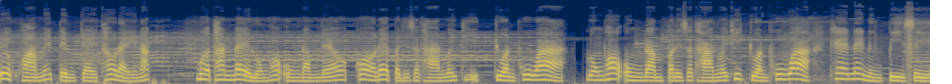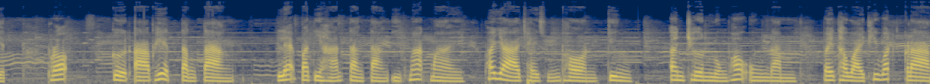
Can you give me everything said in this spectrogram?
ด้วยความไม่เต็มใจเท่าไหร่นัก เมื่อท่านได้หลวงพ่อองค์ดำแล้วก็ได้ปฏิสถานไว้ที่จวนผู้ว่า หลวงพ่อองค์ดำปฏิสถานไว้ที่จวนผู้ว่าแค่ได้หนึ่งปีเศษ เพราะเกิดอาเพศต่างๆ และปฏิหารต่างๆ อีกมากมาย พระยาชัยสุนทรจึงอัญเชิญหลวงพ่อองค์ดำไปถวายที่วัดกลาง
